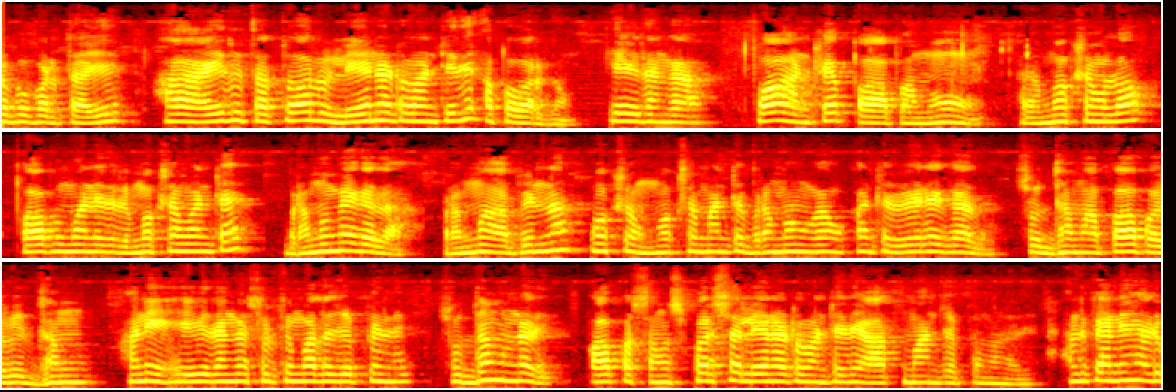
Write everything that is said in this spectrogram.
చెప్పబడతాయి. ఆ ఐదు తత్వాలు లేనటువంటిది అపవర్గం. ఏ విధంగా? ప అంటే పాపము. మోక్షంలో పాపం అనేది మోక్షం అంటే బ్రహ్మమే కదా. బ్రహ్మ అభిన్న మోక్షం. మోక్షం అంటే బ్రహ్మం కంటే వేరే కాదు. శుద్ధం అపాప విద్ధం అని ఈ విధంగా శృతిమాత చెప్పింది. శుద్ధం ఉన్నది. పాప సంస్పర్శ లేనటువంటిది ఆత్మ అని చెప్పింది ఉన్నది అందుకని అది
